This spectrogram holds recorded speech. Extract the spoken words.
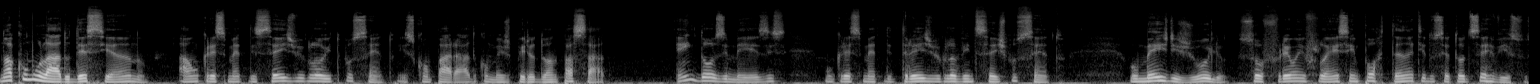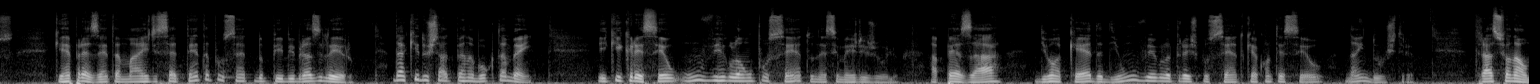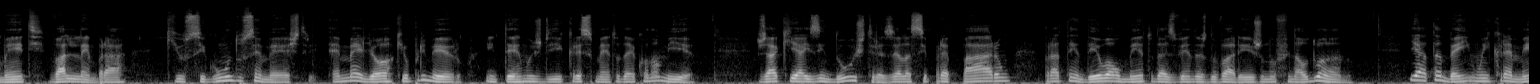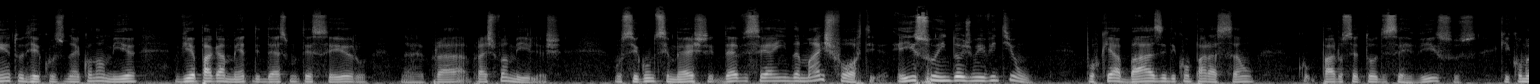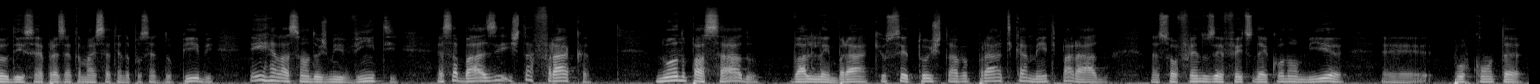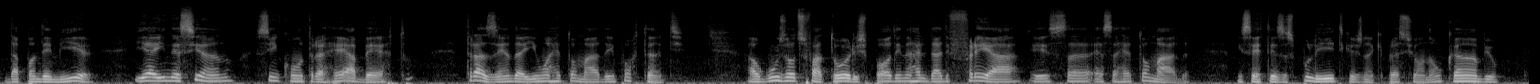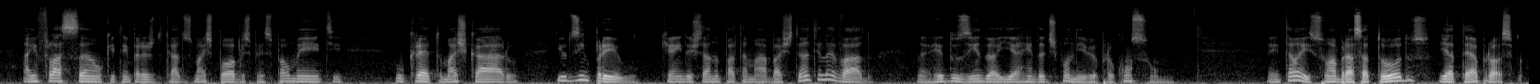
No acumulado desse ano, há um crescimento de 6,8%, isso comparado com o mesmo período do ano passado. Em 12 meses, um crescimento de 3,26%. O mês de julho sofreu uma influência importante do setor de serviços, que representa mais de 70% do PIB brasileiro, daqui do estado de Pernambuco também, e que cresceu 1,1% nesse mês de julho, apesar de uma queda de 1,3% que aconteceu na indústria. Tradicionalmente, vale lembrar que o segundo semestre é melhor que o primeiro em termos de crescimento da economia, já que as indústrias elas se preparam para atender o aumento das vendas do varejo no final do ano. E há também um incremento de recursos na economia via pagamento de 13º né, para as famílias. O segundo semestre deve ser ainda mais forte, isso em 2021, porque a base de comparação para o setor de serviços, que, como eu disse, representa mais 70% do PIB, em relação a 2020, essa base está fraca. No ano passado, Vale lembrar que o setor estava praticamente parado, né, sofrendo os efeitos da economia é, por conta da pandemia, e aí nesse ano se encontra reaberto, trazendo aí uma retomada importante. Alguns outros fatores podem, na realidade, frear essa, essa retomada. Incertezas políticas né, que pressionam o câmbio, a inflação que tem prejudicado os mais pobres principalmente, o crédito mais caro e o desemprego, que ainda está no patamar bastante elevado, né, reduzindo aí a renda disponível para o consumo. Então é isso, um abraço a todos e até a próxima.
